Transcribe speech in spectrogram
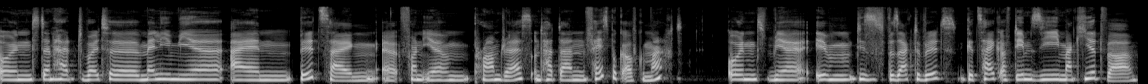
Und dann hat, wollte Melly mir ein Bild zeigen äh, von ihrem Prom-Dress und hat dann Facebook aufgemacht und mir eben dieses besagte Bild gezeigt, auf dem sie markiert war.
